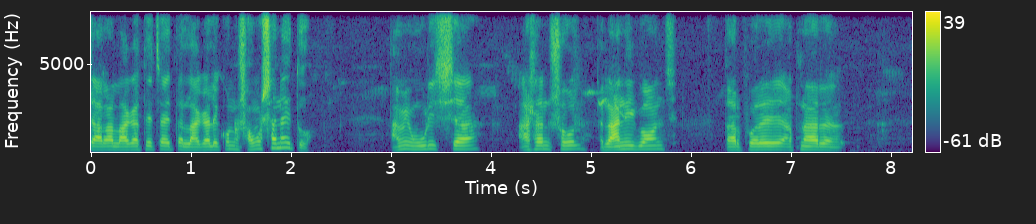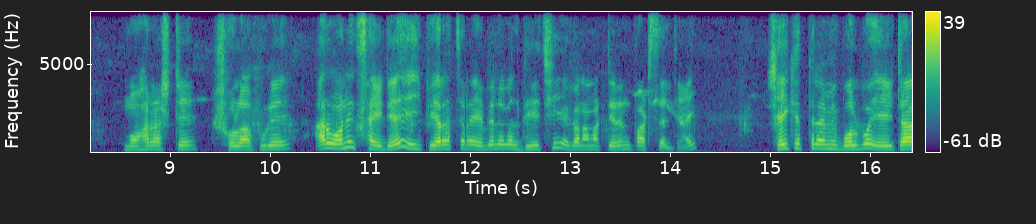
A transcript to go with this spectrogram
চারা লাগাতে চাই, তা লাগালে কোনো সমস্যা নেই তো? আমি উড়িষ্যা, আসানসোল, রানীগঞ্জ, তারপরে আপনার মহারাষ্ট্রে, সোলাপুরে, আরও অনেক সাইডে এই পেয়ারার চারা অ্যাভেলেবেল দিয়েছি। এবার আমার ট্রেন পার্সেল চাই সেই ক্ষেত্রে আমি বলব, এইটা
